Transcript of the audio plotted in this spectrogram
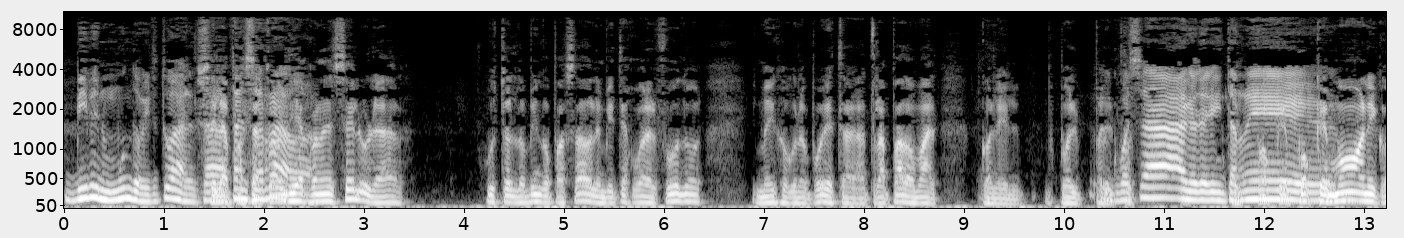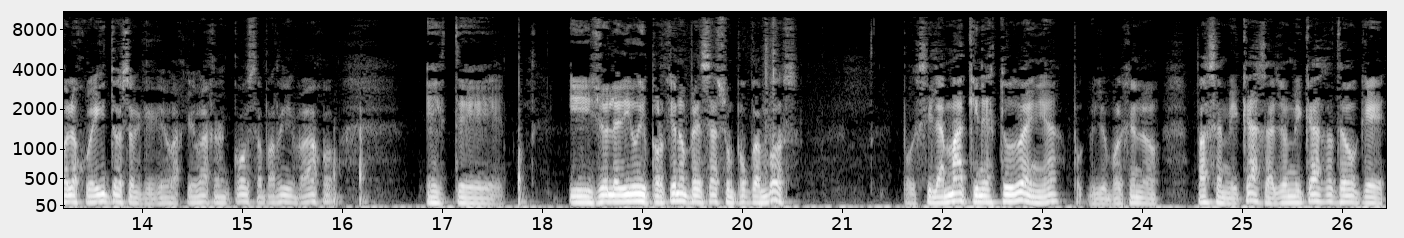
vive en un mundo virtual, se la pasa todo el día con el celular. Justo el domingo pasado le invité a jugar al fútbol y me dijo que no puede estar atrapado mal con el, por el, el el- WhatsApp, el el internet. Poké- Pokémon y con los jueguitos que, que baj- que bajan cosas para arriba y para abajo. Este, y yo le digo, ¿y por qué no pensás un poco en vos? Porque si la máquina es tu dueña, porque yo, por ejemplo, pasa en mi casa, yo en mi casa tengo que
